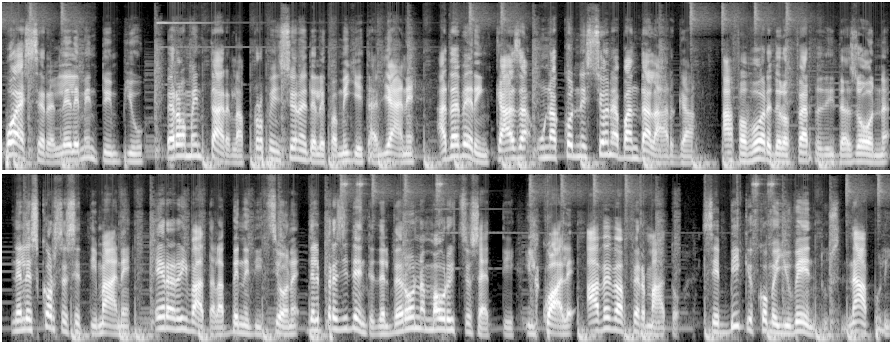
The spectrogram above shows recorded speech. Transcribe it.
può essere l'elemento in più per aumentare la propensione delle famiglie italiane ad avere in casa una connessione a banda larga. A favore dell'offerta di Dazon, nelle scorse settimane era arrivata la benedizione del presidente del Verona Maurizio Setti, il quale aveva affermato se big come Juventus, Napoli,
